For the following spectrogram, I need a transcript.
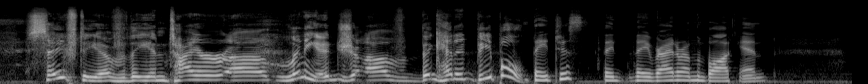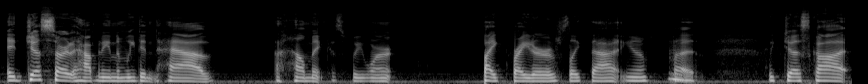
safety of the entire uh, lineage of big headed people. they just they they ride around the block, and it just started happening, and we didn't have a helmet because we weren't bike riders like that, you know. But we just got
